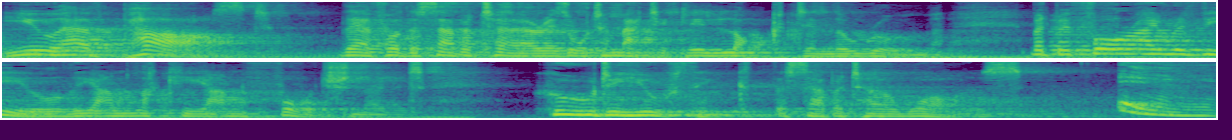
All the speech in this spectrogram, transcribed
You have passed. Therefore, the saboteur is automatically locked in the room. But before I reveal the unlucky unfortunate, who do you think the saboteur was? oh,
